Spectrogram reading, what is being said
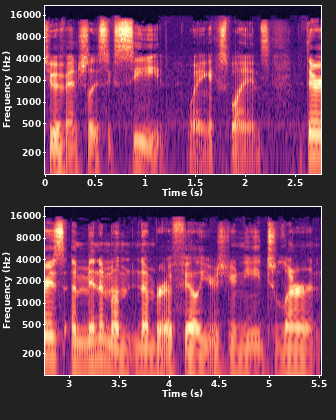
to eventually succeed, Wang explains. But there is a minimum number of failures you need to learn.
